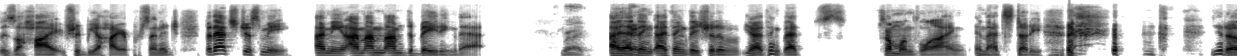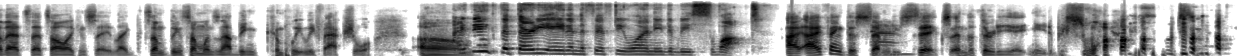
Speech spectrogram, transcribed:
is a high, should be a higher percentage, but that's just me. I mean, I'm I'm I'm debating that. Right. I, I think I think they should have. Yeah, I think that's someone's lying in that study. you know, that's that's all I can say. Like something, someone's not being completely factual. Um, I think the 38 and the 51 need to be swapped. I, I think the 76 and the 38 need to be swapped.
